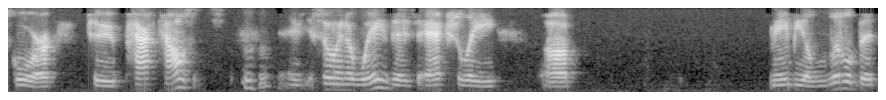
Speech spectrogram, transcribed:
score to packed houses. hmm So in a way, there's actually uh, maybe a little bit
